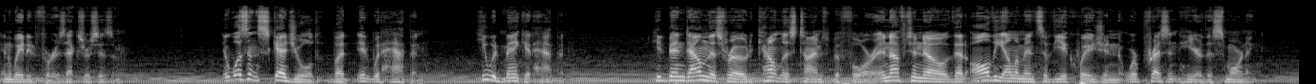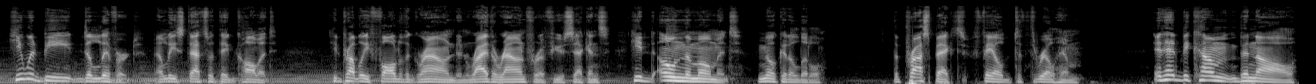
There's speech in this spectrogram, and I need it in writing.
and waited for his exorcism. It wasn't scheduled, but it would happen. He would make it happen. He'd been down this road countless times before, enough to know that all the elements of the equation were present here this morning. He would be delivered, at least that's what they'd call it. He'd probably fall to the ground and writhe around for a few seconds. He'd own the moment, milk it a little. The prospect failed to thrill him. It had become banal,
